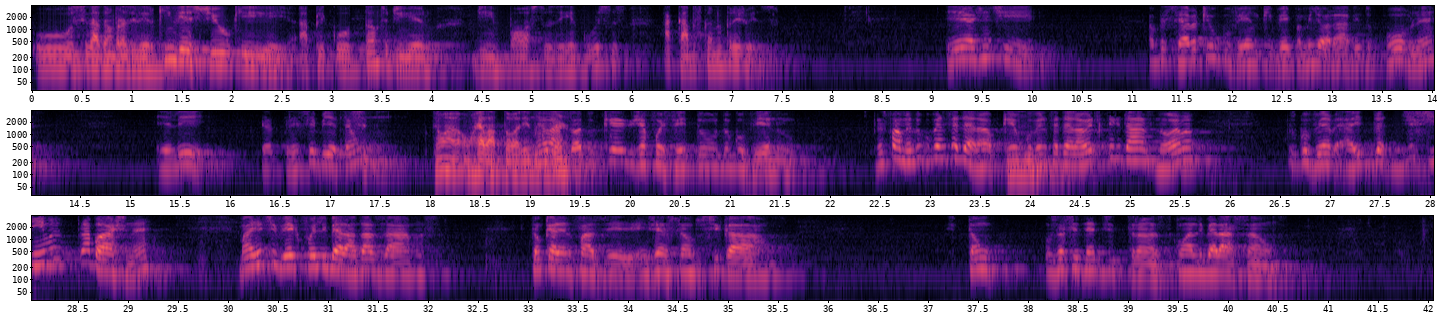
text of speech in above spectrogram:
o cidadão brasileiro que investiu, que aplicou tanto dinheiro de impostos e recursos, acaba ficando no prejuízo. E a gente observa que o governo que veio para melhorar a vida do povo, né? Ele recebia até um. Tem um relatório aí do um governo? relatório do que já foi feito do, do governo, principalmente do governo federal, porque uhum. o governo federal ele tem que dar as normas para os governos, aí de cima para baixo, né? Mas a gente vê que foi liberado as armas, estão querendo fazer isenção do cigarro, estão os acidentes de trânsito com a liberação,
